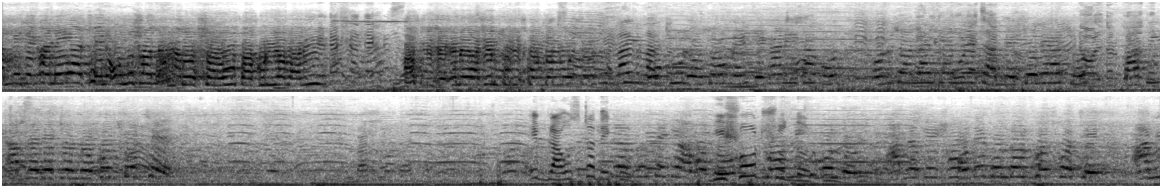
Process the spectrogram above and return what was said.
আপনি যেখানেই আছেন অনুসন্ধান সাহু পাকুড়িয়া বাড়ি আপনি যেখানে আছেন পুলিশ কন্ট্রোল যেখানেই থাকুন। অনুসন্ধান কেন্দ্রের সামনে চলে আসুন। বাকি আপনাদের জন্য খোঁজ করছেন এই ব্লাউজটা দেখুন। ভীষণ সুন্দর। আপনাকে সহদেব মন্ডল খোঁজ করছেন আমি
